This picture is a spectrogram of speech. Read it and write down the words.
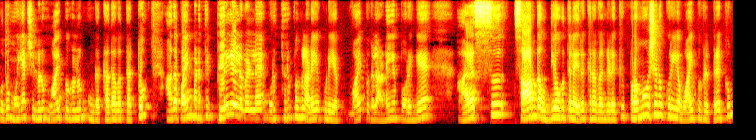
புது முயற்சிகளும் வாய்ப்புகளும் உங்கள் கதவை தட்டும். அதை பயன்படுத்தி பெரிய லெவல்ல ஒரு திருப்பங்கள் அடையக்கூடிய வாய்ப்புகளை அடைய போறீங்க. அரசு சார்ந்த உத்தியோகத்தில் இருக்கிறவங்களுக்கு ப்ரொமோஷனுக்குரிய வாய்ப்புகள் பிறக்கும்.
